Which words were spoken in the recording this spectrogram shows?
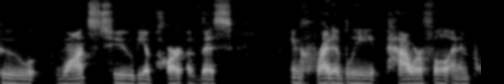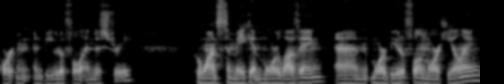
who wants to be a part of this incredibly powerful and important and beautiful industry who wants to make it more loving and more beautiful and more healing,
